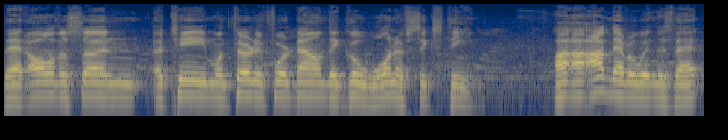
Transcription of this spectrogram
that all of a sudden a team on third and fourth down they go one of sixteen? I, have never witnessed that.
